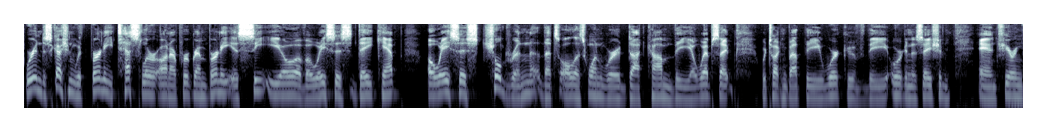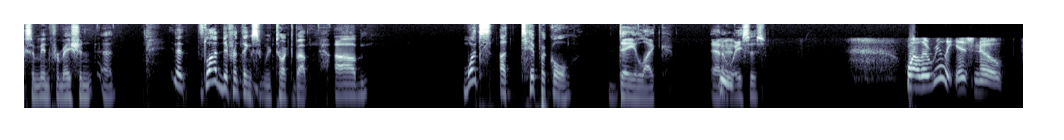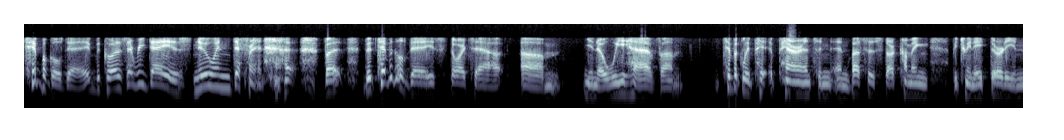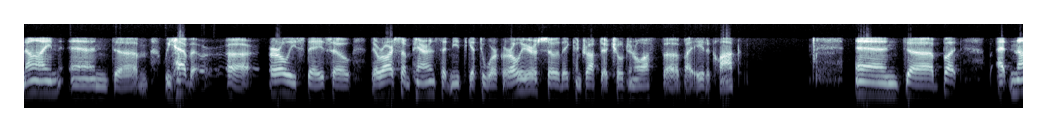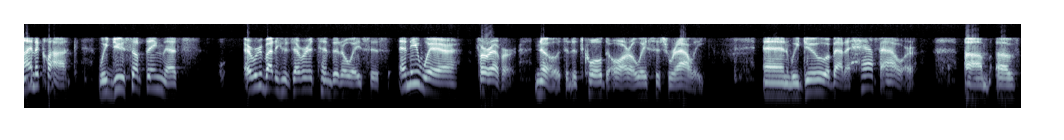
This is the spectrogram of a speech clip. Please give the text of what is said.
We're in discussion with Bernie Tesler on our program. Bernie is CEO of Oasis Day Camp. Oasis Children, that's all as one word, dot com, the uh, website. We're talking about the work of the organization and sharing some information. Uh, you know, there's a lot of different things we've talked about. Um, what's a typical day like at hmm. Oasis? Well, there really is no typical day because every day is new and different. but the typical day starts out um, you know, we have um, typically pa- parents and, and buses start coming between 8:30 and 9, and um, we have uh, early stay. So there are some parents that need to get to work earlier, so they can drop their children off uh, by 8 o'clock. And uh, but at 9 o'clock, we do something that's everybody who's ever attended Oasis anywhere forever knows, and it's called our Oasis Rally and we do about a half hour um, of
